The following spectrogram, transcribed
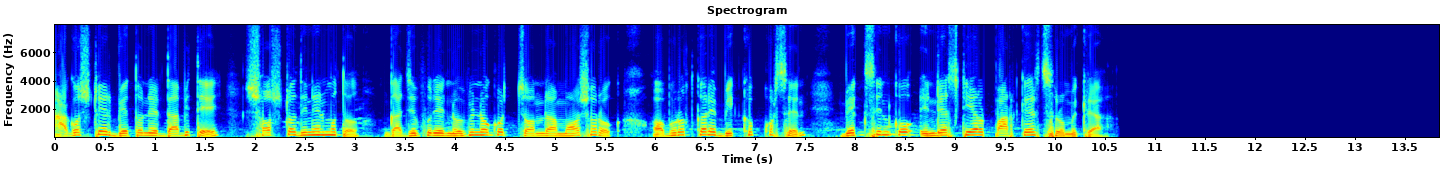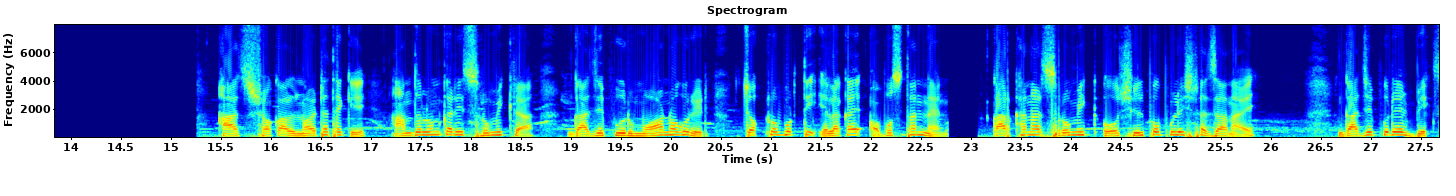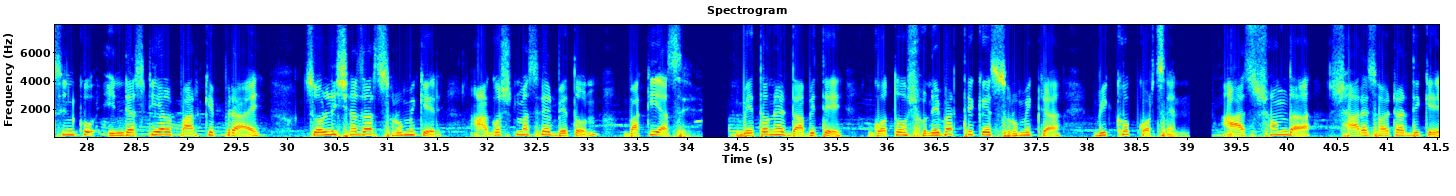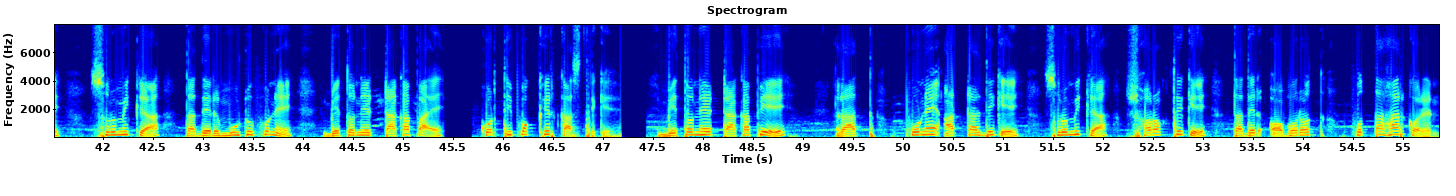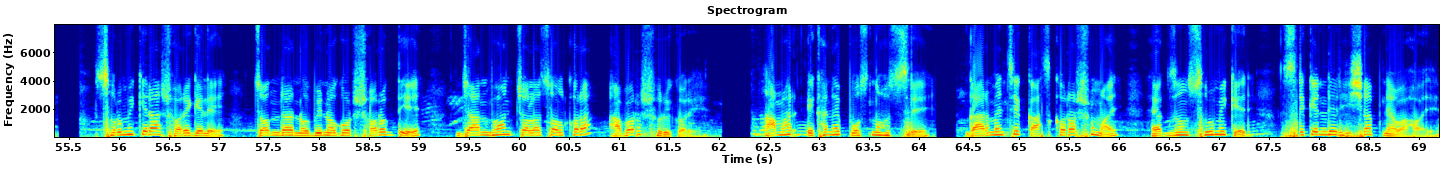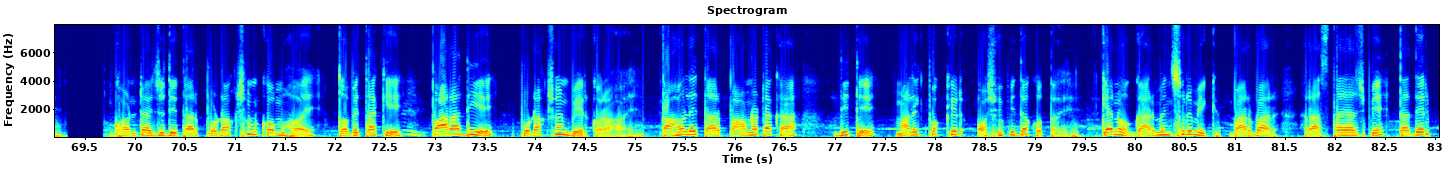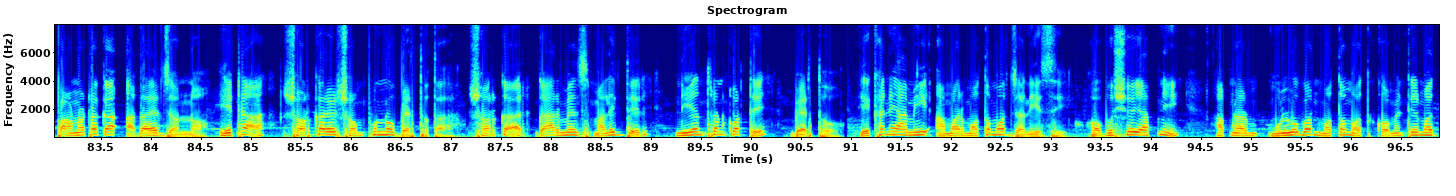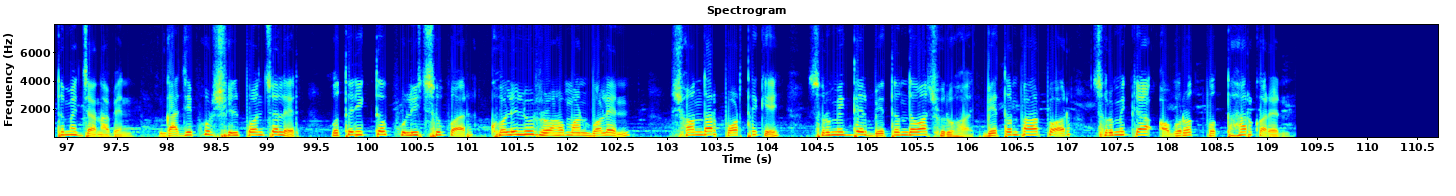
আগস্টের বেতনের দাবিতে ষষ্ঠ দিনের মতো গাজীপুরের নবীনগর চন্দ্রা মহাসড়ক অবরোধ করে বিক্ষোভ করছেন বেক্সিমকো ইন্ডাস্ট্রিয়াল পার্কের শ্রমিকরা। আজ সকাল নয়টা থেকে আন্দোলনকারী শ্রমিকরা গাজীপুর মহানগরীর চক্রবর্তী এলাকায় অবস্থান নেন। কারখানার শ্রমিক ও শিল্প পুলিশরা জানায় গাজীপুরের বেক্সিমকো ইন্ডাস্ট্রিয়াল পার্কে প্রায় চল্লিশ হাজার শ্রমিকের আগস্ট মাসের বেতন বাকি আছে। বেতনের দাবিতে গত শনিবার থেকে শ্রমিকরা বিক্ষোভ করছেন। আজ সন্ধ্যা সাড়ে ছয়টার দিকে শ্রমিকরা তাদের মুঠোফোনে বেতনের টাকা পায় কর্তৃপক্ষের কাছ থেকে। বেতনের টাকা পেয়ে রাত পৌনে আটটার দিকে শ্রমিকরা সড়ক থেকে তাদের অবরোধ প্রত্যাহার করেন। শ্রমিকেরা সরে গেলে চন্দ্রা নবীনগর সড়ক দিয়ে যানবাহন চলাচল করা আবারও শুরু করে। আমার এখানে প্রশ্ন হচ্ছে, গার্মেন্টসে কাজ করার সময় একজন শ্রমিকের সেকেন্ডের হিসাব নেওয়া হয়। ঘন্টায় যদি তার প্রোডাকশন কম হয়, তবে তাকে পাড়া দিয়ে প্রোডাকশন বের করা হয়। তাহলে তার পাওনা টাকা দিতে মালিকপক্ষের অসুবিধা কোথায়? কেন গার্মেন্টস শ্রমিক বারবার রাস্তায় আসবে? তাদের পাওনা টাকা আদায়ের জন্য। এটা সরকারের সম্পূর্ণ ব্যর্থতা। সরকার গার্মেন্টস মালিকদের নিয়ন্ত্রণ করতে ব্যর্থ। এখানে আমি আমার মতামত জানিয়েছি। অবশ্যই আপনি আপনার মূল্যবান মতামত কমেন্টের মাধ্যমে জানাবেন। গাজীপুর শিল্পাঞ্চলের অতিরিক্ত পুলিশ সুপার খলিলুর রহমান বলেন সন্ধ্যার পর থেকে শ্রমিকদের বেতন দেওয়া শুরু হয়। বেতন পাওয়ার পর শ্রমিকরা অবরোধ প্রত্যাহার করেন।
